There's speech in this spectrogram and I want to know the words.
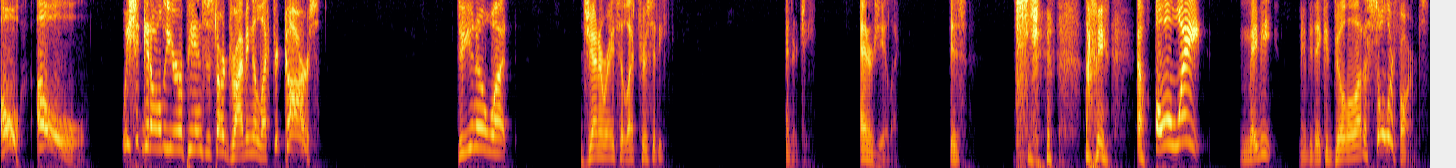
oh, oh, we should get all the Europeans to start driving electric cars. Do you know what generates electricity? Energy. Energy elect is I mean, oh wait, maybe maybe they could build a lot of solar farms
